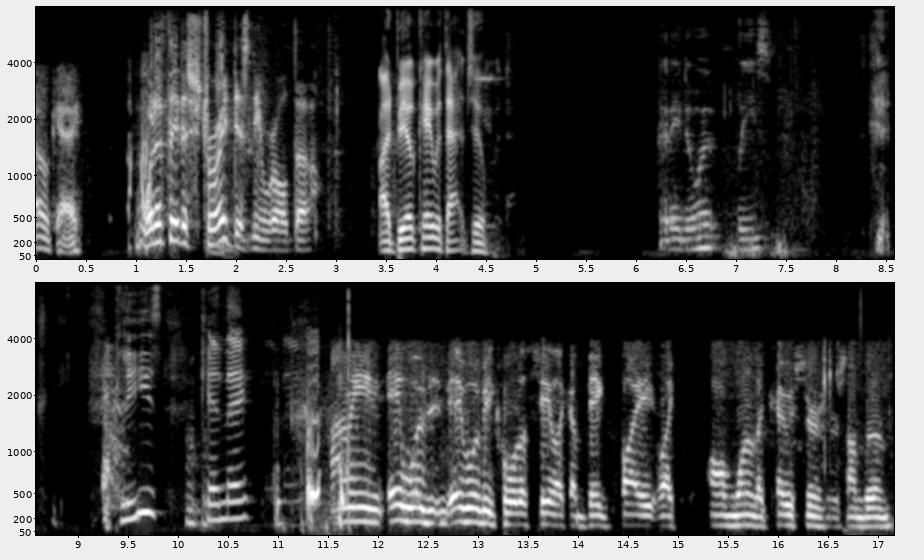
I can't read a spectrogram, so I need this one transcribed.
Okay. What if they destroyed Disney World though? I'd be okay with that too. Can they do it, please? Please, can they? I mean, it would it would be cool to see like a big fight like on one of the coasters or something.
